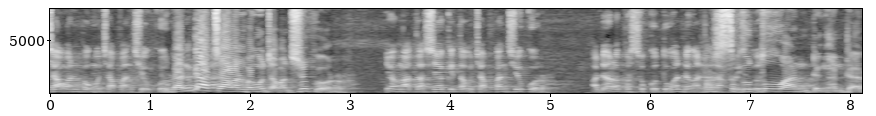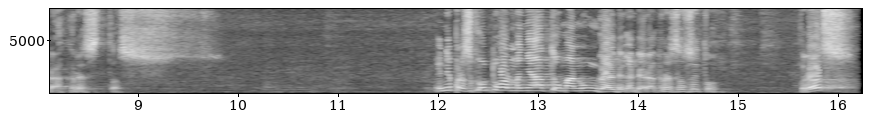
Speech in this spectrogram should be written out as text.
cawan pengucapan syukur Bukankah cawan pengucapan syukur yang atasnya kita ucapkan syukur adalah persekutuan dengan darah Kristus? persekutuan dengan darah Kristus. Ini persekutuan menyatu manunggal dengan darah Kristus itu. Terus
